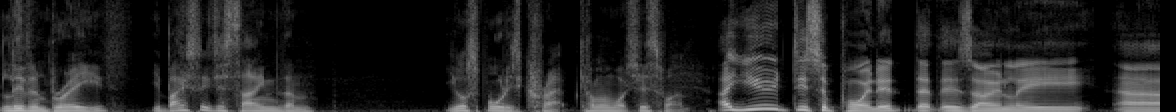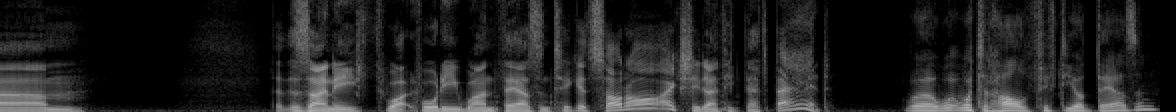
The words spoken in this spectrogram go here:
live and breathe. You're basically just saying to them, "Your sport is crap. Come and watch this one." Are you disappointed that there's only um, that there's only what forty one thousand tickets sold? Oh, I actually don't think that's bad. Well, what's it hold? Fifty odd thousand,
